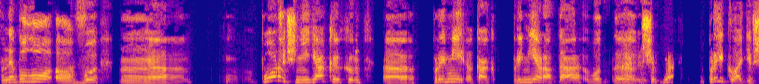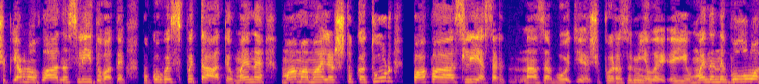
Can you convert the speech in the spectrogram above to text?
не було е, в е, поруч ніяких е, примі, як, примірів, да, от, щоб я. Прикладів, щоб я могла наслідувати, у когось спитати. У мене мама маляр штукатур, папа слесар на заводі, щоб ви розуміли. І у мене не було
